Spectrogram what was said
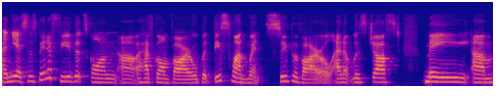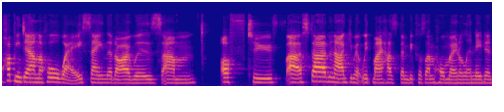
and yes there's been a few that's gone uh, have gone viral but this one went super viral and it was just me um, hopping down the hallway saying that i was um, off to uh, start an argument with my husband because i'm hormonal and need a,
